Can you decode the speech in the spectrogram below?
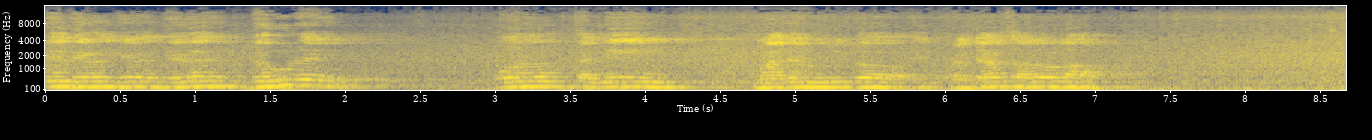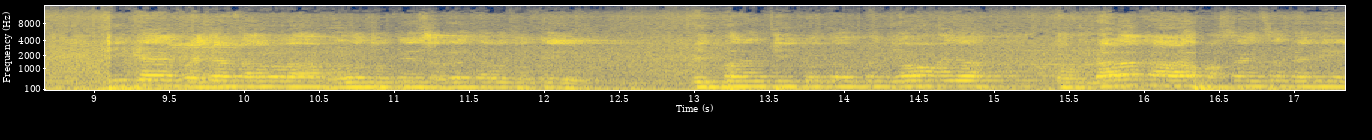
ते देणं घेणं देणं देऊ नये म्हणून त्यांनी माझ्या विरुद्ध एक प्रचार चालवला ठीक आहे प्रचार चालवला बोलत होते सगळं करत होते इथपर्यंत ठीक होतं पण जेव्हा माझ्या तोंडाला काळा फसायचं त्यांनी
